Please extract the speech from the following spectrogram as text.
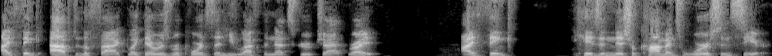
I think after the fact, like there was reports that he left the Nets group chat, right? I think his initial comments were sincere.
